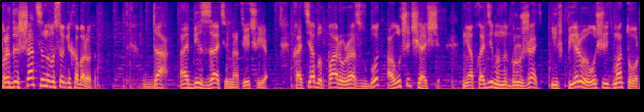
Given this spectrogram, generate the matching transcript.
продышаться на высоких оборотах? Да, обязательно, отвечу я. Хотя бы пару раз в год, а лучше чаще. Необходимо нагружать и в первую очередь мотор,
